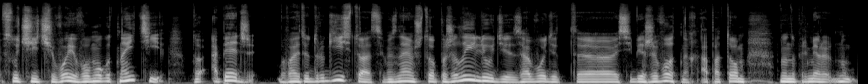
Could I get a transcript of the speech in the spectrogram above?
в случае чего его могут найти. Но, опять же, Бывают и другие ситуации. Мы знаем, что пожилые люди заводят э, себе животных, а потом, ну, например, ну,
